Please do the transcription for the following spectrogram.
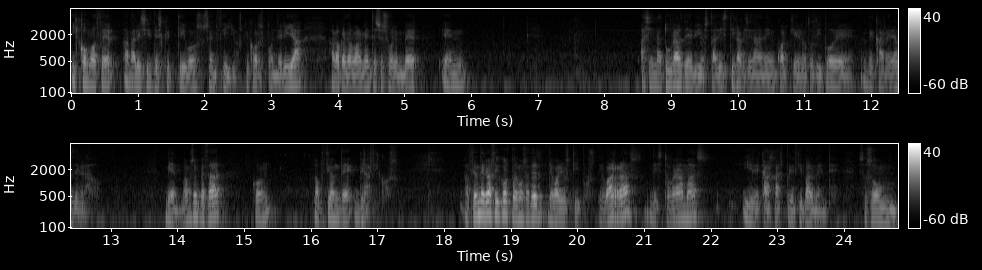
y cómo hacer análisis descriptivos sencillos, que correspondería a lo que normalmente se suelen ver en asignaturas de bioestadística que se dan en cualquier otro tipo de, de carreras de grado. Bien, vamos a empezar con la opción de gráficos. La opción de gráficos podemos hacer de varios tipos, de barras, de histogramas, y de cajas principalmente. Estos son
